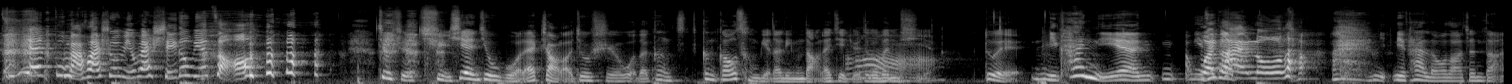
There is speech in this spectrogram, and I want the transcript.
今天不把话说明白，谁都别走。就是曲线救国，来找了就是我的更更高层别的领导来解决这个问题。对，你看你，你你我太 low 了，哎，你你太 low 了，真的，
